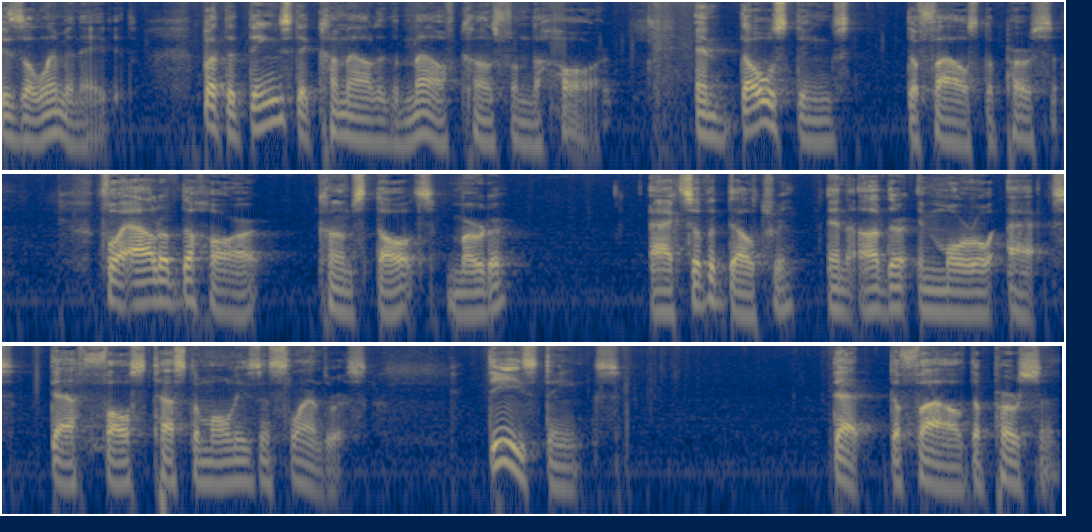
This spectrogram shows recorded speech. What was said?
is eliminated? But the things that come out of the mouth comes from the heart, and those things defiles the person. For out of the heart comes thoughts, murder, acts of adultery, and other immoral acts, death, false testimonies, and slanderous. These things that defile the person.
